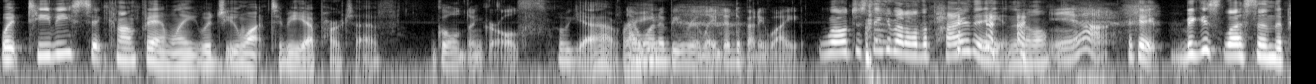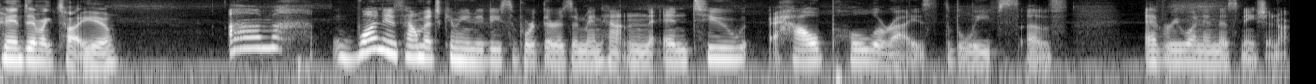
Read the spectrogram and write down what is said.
What TV sitcom family would you want to be a part of? Golden Girls. Oh, yeah, right. I want to be related to Betty White. Well, just think about all the pie they ate in the middle. Yeah. Okay, biggest lesson the pandemic taught you? Um, one is how much community support there is in Manhattan, and two, how polarized the beliefs of everyone in this nation are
